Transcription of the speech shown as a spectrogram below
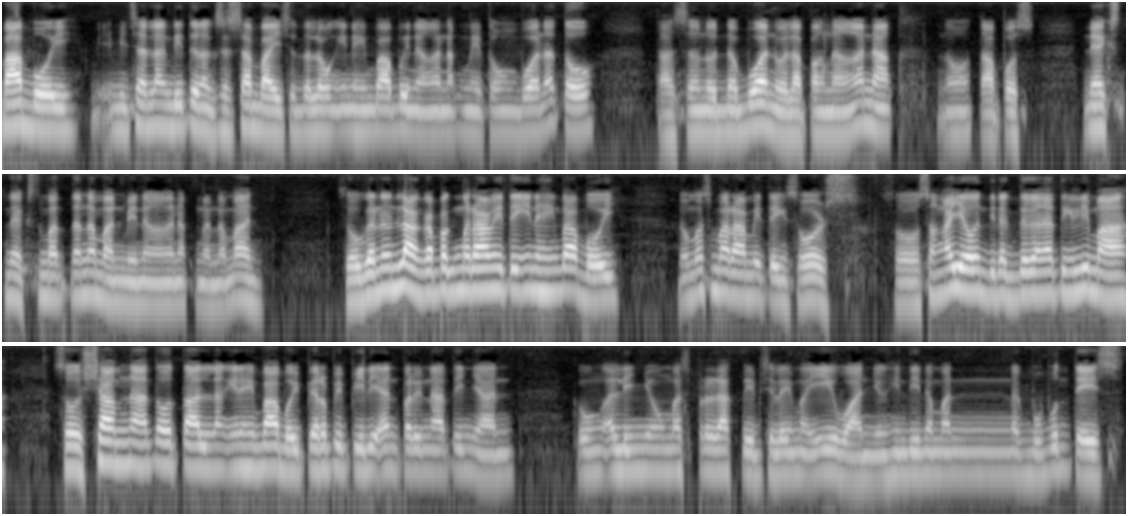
baboy. Minsan lang dito nagsasabay. So dalawang inahing baboy nanganak nitong buwan na to. Tapos sunod na buwan wala pang nanganak, no? Tapos next next month na naman may nanganak na naman. So ganun lang kapag marami tayong inahing baboy, no mas marami tayong source. So sa ngayon dinagdagan nating lima. So siyam na total ng inahing baboy pero pipilian pa rin natin 'yan kung alin yung mas productive sila yung maiiwan, yung hindi naman nagbubuntis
